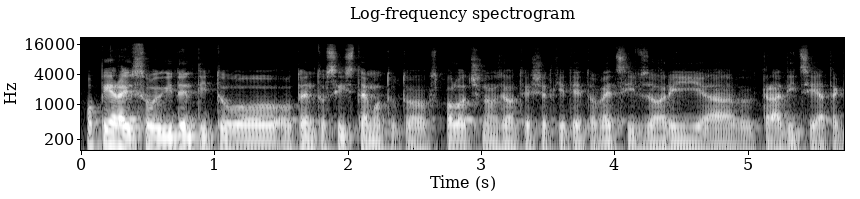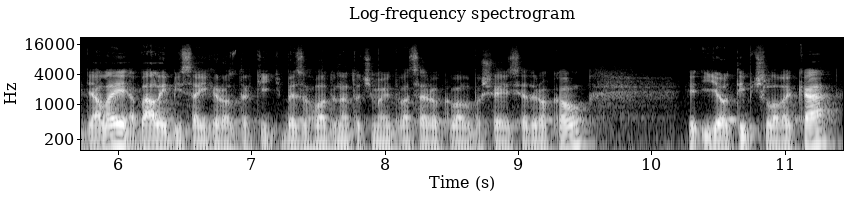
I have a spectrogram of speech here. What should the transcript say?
opierajú svoju identitu o, o tento systém, o túto spoločnosť, o tie všetky tieto veci, vzory a tradície a tak ďalej a báli by sa ich rozdrtiť bez ohľadu na to, či majú 20 rokov alebo 60 rokov. Ide o typ človeka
